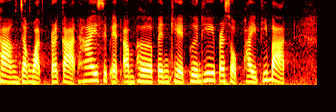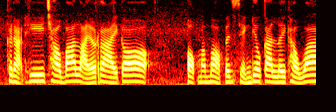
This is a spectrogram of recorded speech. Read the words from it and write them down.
ทางจังหวัดประกาศให้ 11 อำเภอเป็นเขตพื้นที่ประสบภัยพิบัติ ขณะที่ชาวบ้านหลายรายก็ออกมาบอกเป็นเสียงเดียวกันเลยค่ะว่า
